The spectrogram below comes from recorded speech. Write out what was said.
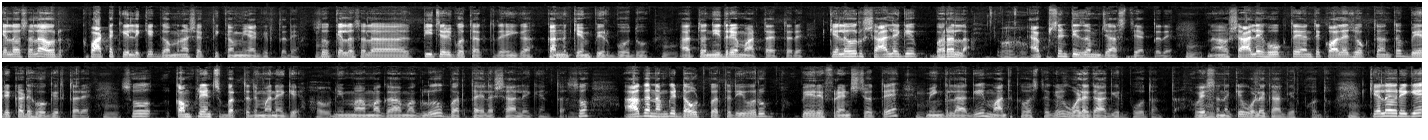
ಕೆಲವು ಸಲ ಅವ್ರ ಪಾಠ ಕೇಳಲಿಕ್ಕೆ ಗಮನ ಶಕ್ತಿ ಕಮ್ಮಿ ಆಗಿರ್ತದೆ. ಸೊ ಕೆಲವು ಸಲ ಟೀಚರ್ಗೆ ಗೊತ್ತಾಗ್ತದೆ ಈಗ ಕಣ್ಣು ಕೆಂಪಿರ್ಬೋದು ಅಥವಾ ನಿದ್ರೆ ಮಾಡ್ತಾ ಇರ್ತಾರೆ. ಕೆಲವರು ಶಾಲೆಗೆ ಬರಲ್ಲ. ಅಬ್ಸೆಂಟಿಸಮ್ ಜಾಸ್ತಿ ಆಗ್ತದೆ. ನಾವು ಶಾಲೆಗೆ ಹೋಗ್ತೇವೆ ಅಂತ ಕಾಲೇಜ್ ಹೋಗ್ತೇವೆ ಅಂತ ಬೇರೆ ಕಡೆ ಹೋಗಿರ್ತಾರೆ. ಸೊ ಕಂಪ್ಲೇಂಟ್ಸ್ ಬರ್ತದೆ ಮನೆಗೆ. ನಿಮ್ಮ ಮಗ ಮಗಳು ಬರ್ತಾ ಇಲ್ಲ ಶಾಲೆಗೆ ಅಂತ. ಸೊ ಆಗ ನಮಗೆ ಡೌಟ್ ಬರ್ತದೆ. ಇವರು ಬೇರೆ ಫ್ರೆಂಡ್ಸ್ ಜೊತೆ ಮಿಂಗಲಾಗಿ ಮಾದಕ ವಸ್ತುಗಳಿಗೆ ಒಳಗಾಗಿರ್ಬೋದು ಅಂತ ವ್ಯಸನಕ್ಕೆ ಒಳಗಾಗಿರ್ಬೋದು. ಕೆಲವರಿಗೆ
